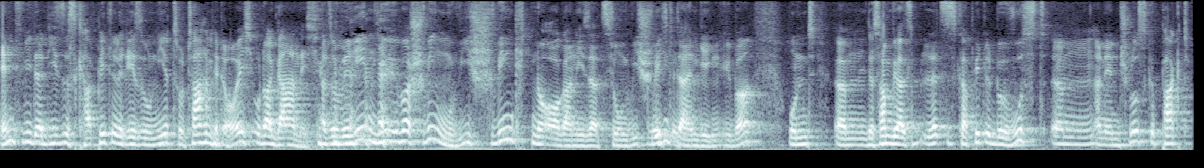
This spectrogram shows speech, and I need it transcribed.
entweder dieses Kapitel resoniert total mit euch oder gar nicht. Also wir reden hier über Schwingung. Wie schwingt eine Organisation? Wie schwingt Richtig. dein Gegenüber? Und ähm, das haben wir als letztes Kapitel bewusst ähm, an den Schluss gepackt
